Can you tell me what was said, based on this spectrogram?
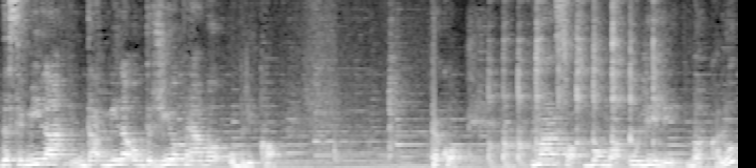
da se mila, da mila obdržijo pravo obliko. Tako, maso bomo ulili v kalup.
